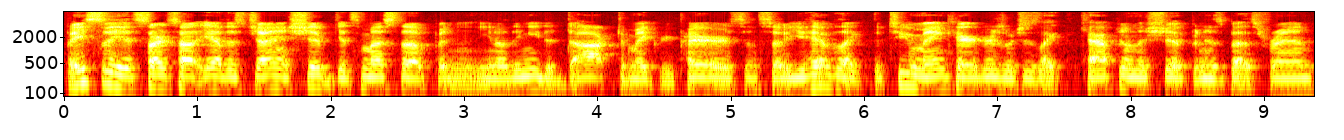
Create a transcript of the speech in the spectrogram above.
Basically, it starts out yeah, this giant ship gets messed up, and you know they need a dock to make repairs, and so you have like the two main characters, which is like the captain of the ship and his best friend.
